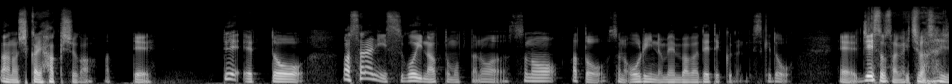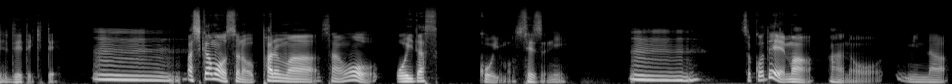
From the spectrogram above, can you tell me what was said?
あの、しっかり拍手があって、で、えっと、まあ、さらにすごいなと思ったのは、その後、そのオールインのメンバーが出てくるんですけど、えージェイソンさんが一番最初に出てきて、うん。まあ、しかも、そのパルマさんを追い出す行為もせずに、うん。そこで、まあ、あの、みんな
